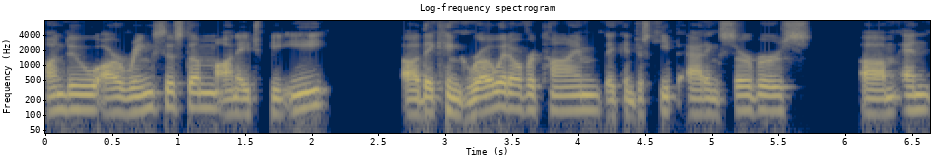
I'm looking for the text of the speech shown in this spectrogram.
onto our ring system on HPE. Uh, they can grow it over time. They can just keep adding servers. Um, and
